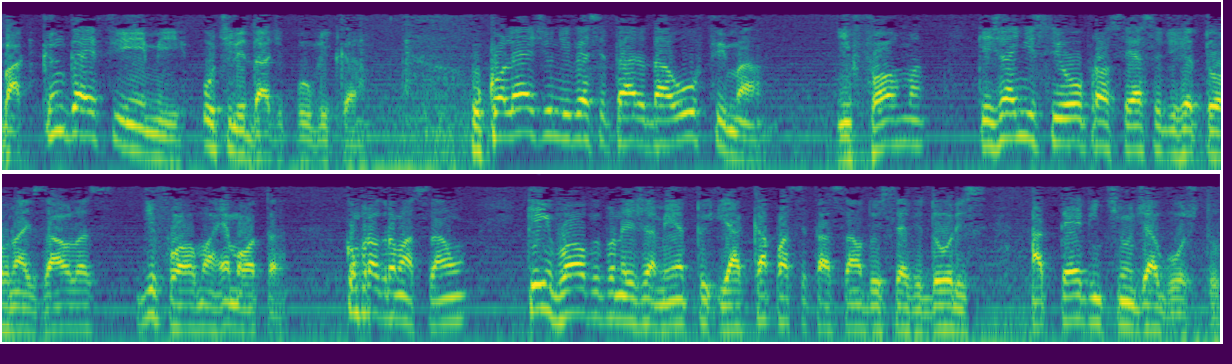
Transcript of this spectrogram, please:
Bacanga FM, utilidade pública. O Colégio Universitário da UFMA informa que já iniciou o processo de retorno às aulas de forma remota, com programação que envolve o planejamento e a capacitação dos servidores até 21 de agosto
